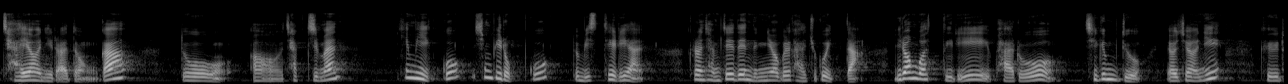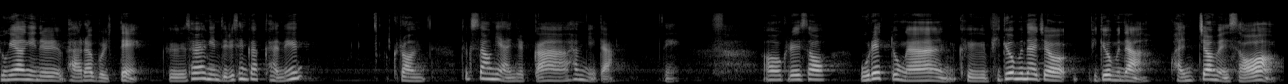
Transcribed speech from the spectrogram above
자연이라던가 또 어, 작지만 힘이 있고 신비롭고 또 미스테리한 그런 잠재된 능력을 가지고 있다. 이런 것들이 바로 지금도 여전히 그 동양인을 바라볼 때 그 서양인들이 생각하는 그런 특성이 아닐까 합니다. 네. 어, 그래서 오랫동안 그 비교 문화적 비교 문화 관점에서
